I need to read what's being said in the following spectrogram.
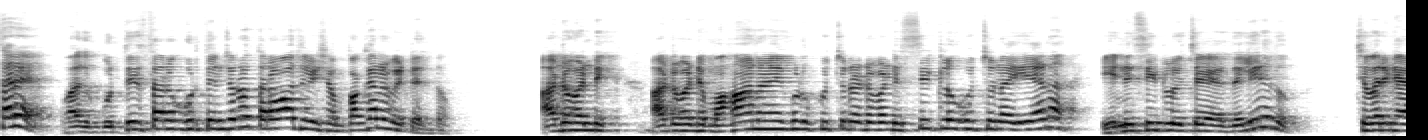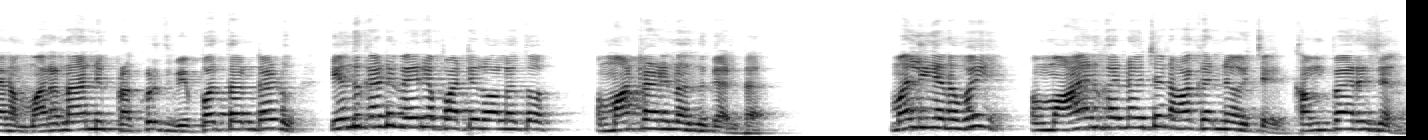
సరే అది గుర్తిస్తారో గుర్తించారో తర్వాత విషయం పక్కన పెట్టేద్దాం. అటువంటి అటువంటి మహానాయకుడు కూర్చున్నటువంటి సీట్లు కూర్చున్న ఈయన ఎన్ని సీట్లు వచ్చాయో తెలియదు. చివరికి ఆయన మరణాన్ని ప్రకృతి విపత్తు అంటాడు. ఎందుకంటే వేరే పార్టీల వాళ్ళతో మాట్లాడినందుకంట. మళ్ళీ ఈయన పోయి మా ఆయనకన్నా వచ్చాయి నాకన్నా వచ్చాయి. కంపారిజన్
